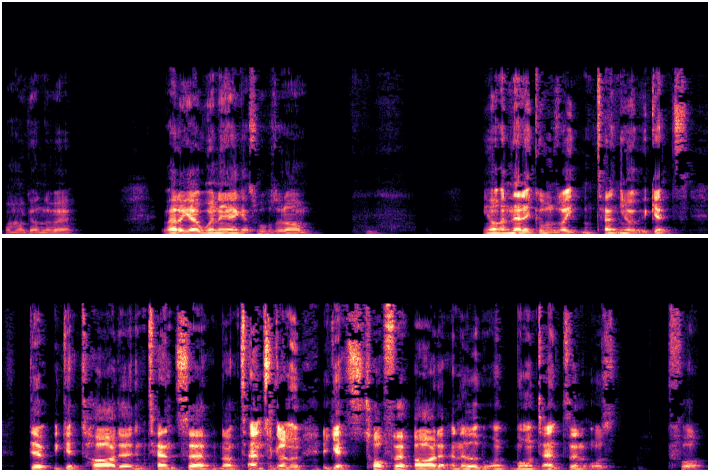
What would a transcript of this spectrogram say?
what am I going to do? If I get winning, I guess Wolves at home. You know, and then it comes like intent. You know, it gets it gets harder, intenser. Not intenser, gonna. It gets tougher, harder, and a little bit more intense than it was before.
